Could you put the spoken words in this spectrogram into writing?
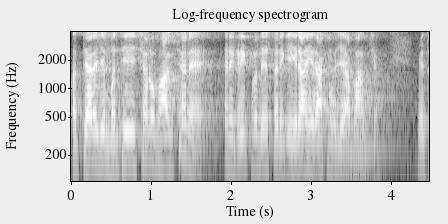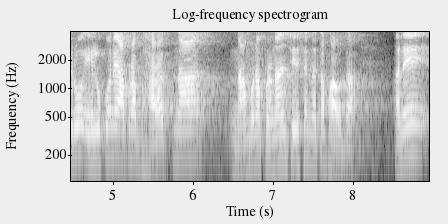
અત્યારે જે મધ્ય એશિયાનો ભાગ છે ને, એને ગ્રીક પ્રદેશ તરીકે ઈરાન ઇરાકનો જે આ ભાગ છે. મિત્રો, એ લોકોને આપણા ભારતના નામોના પ્રોનાઉન્સિએશન નહોતા ફાવતા. અને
